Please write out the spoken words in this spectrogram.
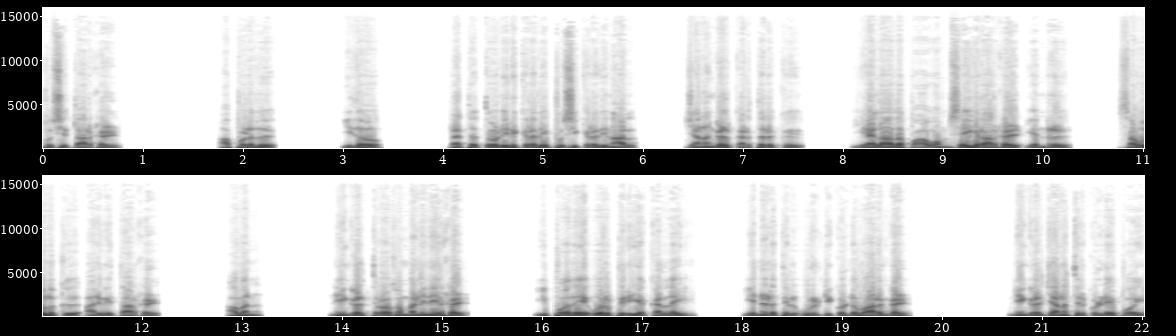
புசித்தார்கள். அப்பொழுது இதோ இரத்தத்தோடு இருக்கிறதை புசிக்கிறதினால் ஜனங்கள் கர்த்தருக்கு இயலாத பாவம் செய்கிறார்கள் என்று சவுலுக்கு அறிவித்தார்கள். அவன் நீங்கள் துரோகம் பண்ணினீர்கள். இப்போதே ஒரு பெரிய கல்லை என்னிடத்தில் உருட்டி கொண்டு வாருங்கள். நீங்கள் ஜனத்திற்குள்ளே போய்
